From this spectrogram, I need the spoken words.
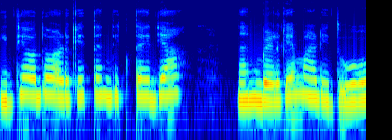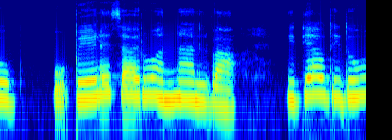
ಇದ್ಯಾವುದೋ ಅಡುಗೆ ತಂದಿಕ್ತಾ ಇದೆಯಾ? ನಾನು ಬೆಳಗ್ಗೆ ಮಾಡಿದ್ದು ಬೇಳೆ ಸಾರು ಅನ್ನ ಅಲ್ವಾ? ಇದ್ಯಾವುದಿದು?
